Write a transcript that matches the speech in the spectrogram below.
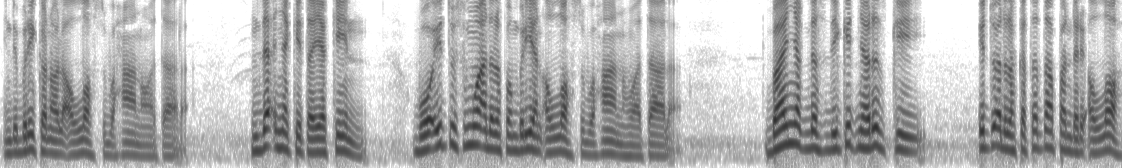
yang diberikan oleh Allah Subhanahu wa taala. Hendaknya kita yakin bahwa itu semua adalah pemberian Allah Subhanahu wa taala. Banyak dan sedikitnya rezeki itu adalah ketetapan dari Allah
